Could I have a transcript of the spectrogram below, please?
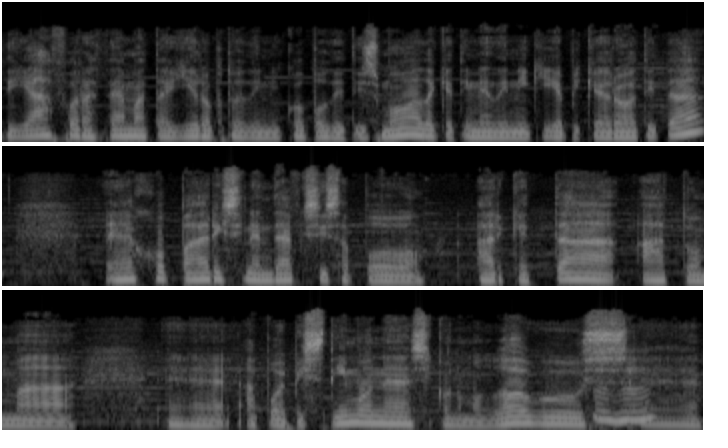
διάφορα θέματα γύρω από το ελληνικό πολιτισμό αλλά και την ελληνική επικαιρότητα. Έχω πάρει συνεντεύξεις από αρκετά άτομα, ε, από επιστήμονες, ε,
